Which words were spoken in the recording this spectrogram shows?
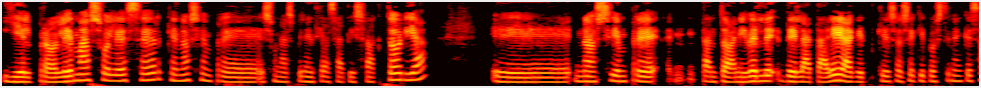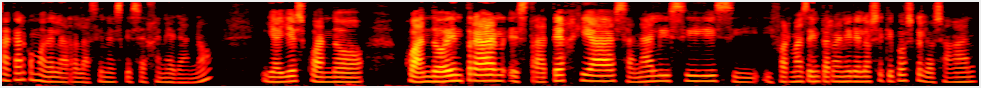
Y el problema suele ser que no siempre es una experiencia satisfactoria, eh, no siempre, tanto a nivel de, la tarea que, que, esos equipos tienen que sacar como de las relaciones que se generan, ¿no? Y ahí es cuando cuando entran estrategias, análisis y, formas de intervenir en los equipos que los hagan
